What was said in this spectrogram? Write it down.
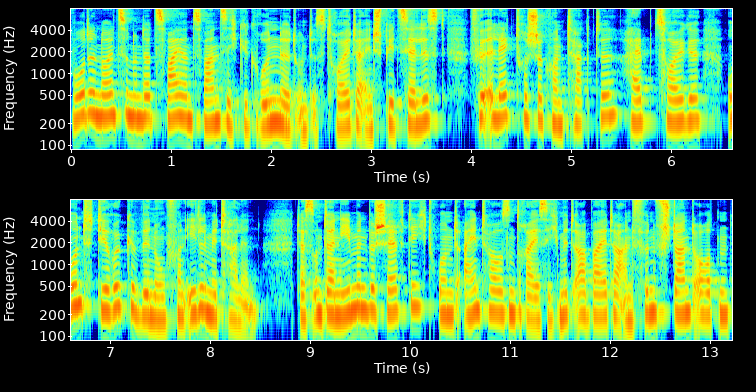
wurde 1922 gegründet und ist heute ein Spezialist für elektrische Kontakte, Halbzeuge und die Rückgewinnung von Edelmetallen. Das Unternehmen beschäftigt rund 1030 Mitarbeiter an fünf Standorten,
